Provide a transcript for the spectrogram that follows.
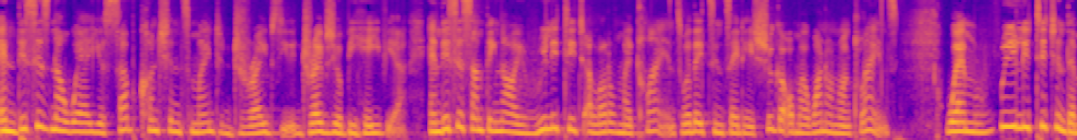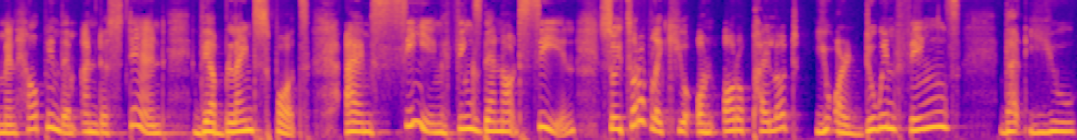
And this is now where your subconscious mind drives you, drives your behavior. And this is something now I really teach a lot of my clients, whether it's inside Hey Sugar or my one on one clients, where I'm really teaching them and helping them understand their blind spots. I'm seeing things they're not seeing. So it's sort of like you're on autopilot. You are doing things that you,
